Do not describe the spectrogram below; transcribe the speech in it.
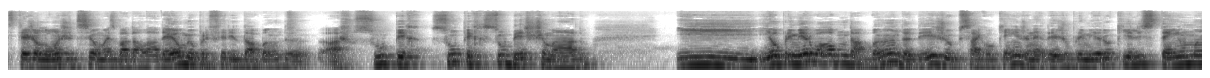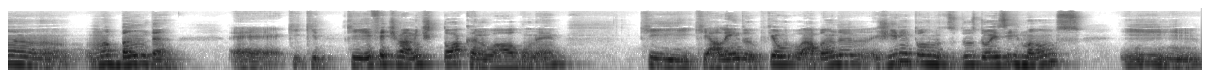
esteja longe de ser o mais badalado, é o meu preferido da banda, acho super, super subestimado. E, e, é o primeiro álbum da banda, desde o Psycho Candy, né, desde o primeiro, que eles têm uma, uma banda é, que, que, que efetivamente toca no álbum, né? Que, que além do. Porque a banda gira em torno dos dois irmãos e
